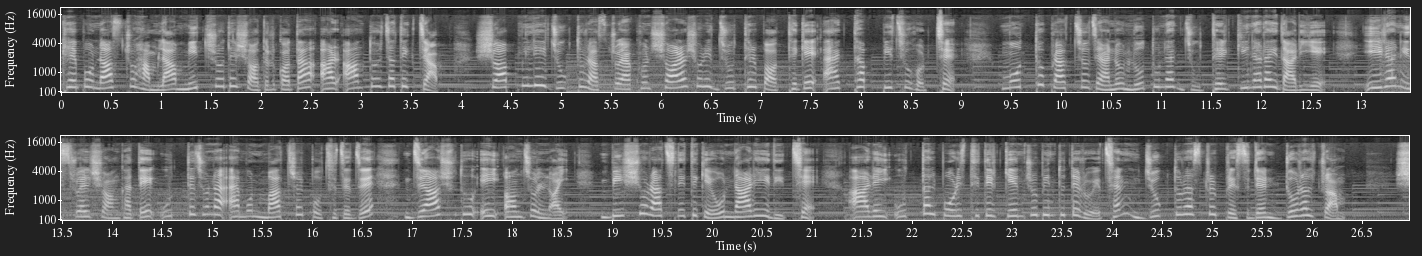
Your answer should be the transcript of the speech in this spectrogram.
ক্ষেপণাস্ত্র হামলা, মিত্রদের সতর্কতা আর আন্তর্জাতিক চাপ, সব মিলিয়ে যুক্তরাষ্ট্র এখন সরাসরি যুদ্ধের পথ থেকে এক ধাপ পিছু হচ্ছে মধ্যপ্রাচ্য যেন নতুন এক যুদ্ধের কিনারায় দাঁড়িয়ে। ইরান ইসরায়েল সংঘাতে উত্তেজনা এমন মাত্রায় পৌঁছেছে যে, যা শুধু এই অঞ্চল নয়, বিশ্ব রাজনীতিকেও নাড়িয়ে দিচ্ছে। আর এই উত্তাল পরিস্থিতির কেন্দ্রবিন্দুতে রয়েছেন যুক্তরাষ্ট্রের প্রেসিডেন্ট ডোনাল্ড ট্রাম্প।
